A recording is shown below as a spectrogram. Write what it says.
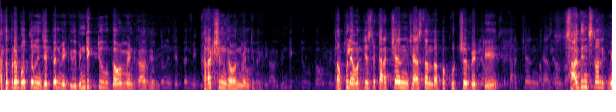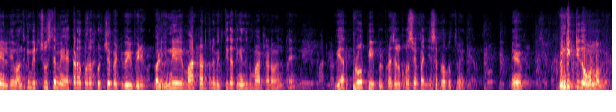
గత ప్రభుత్వం నేను చెప్పాను మీకు ఇది విండిక్టివ్ గవర్నమెంట్ కాదు ఇది. కరెక్షన్ గవర్నమెంట్ ఇది. తప్పులు ఎవరు చేసినా కరెక్షన్ చేస్తాను తప్ప కూర్చోబెట్టి సాధించడానికి మేము లేవు. అందుకే మీరు చూస్తే మేము ఎక్కడ కూడా కూర్చోబెట్టి వాళ్ళు ఎన్ని మాట్లాడుతున్నా వ్యక్తిగతంగా ఎందుకు మాట్లాడమంటే వీఆర్ ప్రో పీపుల్ ప్రజల కోసమే పనిచేసే ప్రభుత్వం ఇది. మేము విండిక్టివ్గా ఉన్నాం మేము.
